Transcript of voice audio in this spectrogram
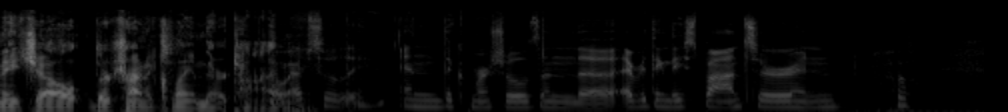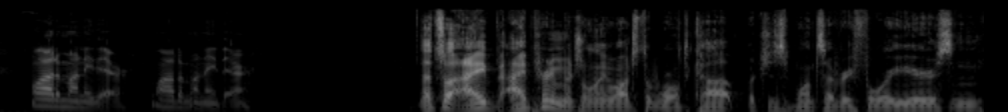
NHL, they're trying to claim their time. Oh, absolutely. And the commercials and the everything they sponsor and oh, a lot of money there. A lot of money there. That's why I I pretty much only watch the World Cup, which is once every 4 years and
